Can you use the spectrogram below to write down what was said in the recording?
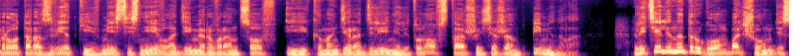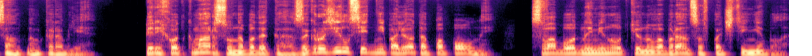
Рота разведки и вместе с ней Владимир Воронцов и командир отделения летунов, старший сержант Пименова, летели на другом большом десантном корабле. Переход к Марсу на БДК загрузил все дни полета по полной. Свободной минутки у новобранцев почти не было.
